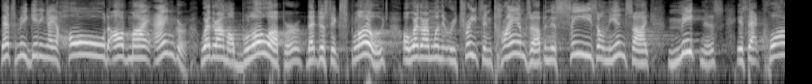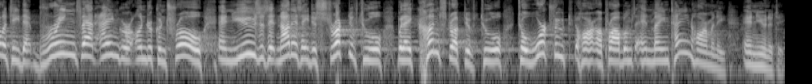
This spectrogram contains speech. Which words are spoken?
That's me getting a hold of my anger, whether I'm a blow upper that just explodes or whether I'm one that retreats and clams up and this sees on the inside. Meekness is that quality that brings that anger under control and uses it not as a destructive tool, but a constructive tool to work through uh, problems and maintain harmony and unity.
